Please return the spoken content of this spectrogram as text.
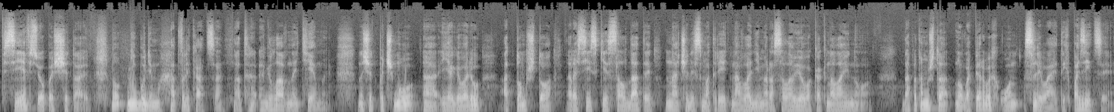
все все посчитают. Ну, не будем отвлекаться от главной темы. Значит, почему а, я говорю о том, что российские солдаты начали смотреть на Владимира Соловьева как на Лайно? Да, потому что, ну, во-первых, он сливает их позиции.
